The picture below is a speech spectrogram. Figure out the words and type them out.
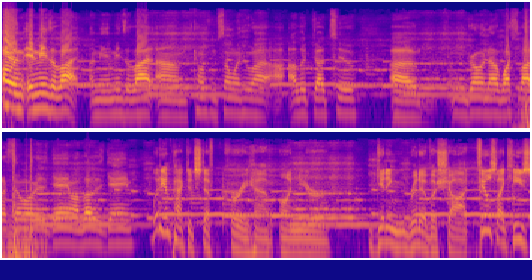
Oh, it, it means a lot. I mean, it means a lot um, coming from someone who I, I looked up to. Um, I mean, growing up, watched a lot of film over his game. I love his game. What impact did Steph Curry have on your getting rid of a shot? Feels like he's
